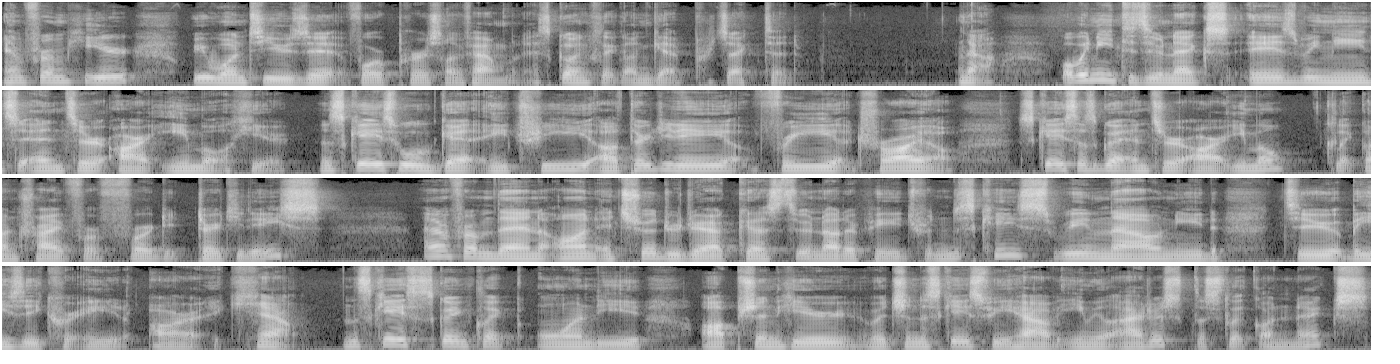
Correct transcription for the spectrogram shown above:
And from here, we want to use it for personal family. Let's go and click on get protected. Now, what we need to do next is we need to enter our email here. In this case, we'll get a three, uh, 30 day free trial. In this case, let's go enter our email, click on try for, for 30 days. And from then on, it should redirect us to another page. But in this case, we now need to basically create our account. In this case, let's go and click on the option here, which in this case, we have email address. Let's click on next.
